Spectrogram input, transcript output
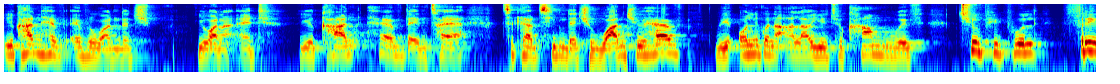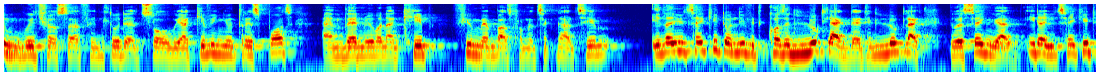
you can't have everyone that you wanna add. You can't have the entire technical team that you want to have. We're only gonna allow you to come with two people three with yourself included. So we are giving you three spots and then we're gonna keep few members from the technical team. Either you take it or leave it because it looked like that. It looked like they were saying that either you take it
